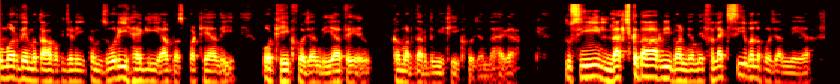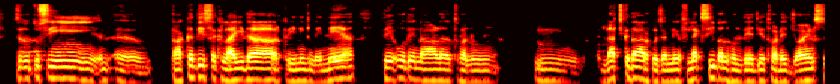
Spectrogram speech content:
ਉਮਰ ਦੇ ਮੁਤਾਬਕ ਜਿਹੜੀ ਕਮਜ਼ੋਰੀ ਹੈਗੀ ਆ ਬਸ ਪੱਠਿਆਂ ਦੀ, ਉਹ ਠੀਕ ਹੋ ਜਾਂਦੀ ਆ ਤੇ ਕਮਰ ਦਰਦ ਵੀ ਠੀਕ ਹੋ ਜਾਂਦਾ ਹੈਗਾ। ਤੁਸੀਂ ਲਚਕਦਾਰ ਵੀ ਬਣ ਜਾਂਦੇ ਫਲੈਕਸੀਬਲ ਹੋ ਜਾਂਦੇ ਆ। ਜਦੋਂ ਤੁਸੀਂ ਤਾਕਤ ਦੀ ਸਿਖਲਾਈ ਦਾ ਟ੍ਰੇਨਿੰਗ ਲੈਂਦੇ ਆ ਤੇ ਉਹਦੇ ਨਾਲ ਤੁਹਾਨੂੰ ਲਚਕਦਾਰ ਹੋ ਜਾਂਦੇ ਫਲੈਕਸੀਬਲ ਹੁੰਦੇ ਜੇ ਤੁਹਾਡੇ ਜੁਆਇੰਟਸ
